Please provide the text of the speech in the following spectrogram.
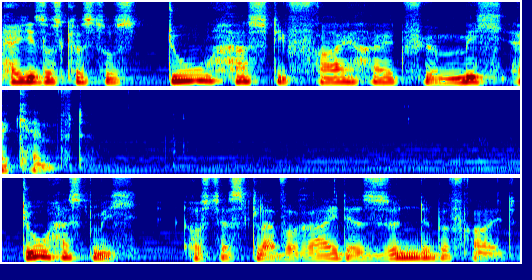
Herr Jesus Christus, du hast die Freiheit für mich erkämpft. Du hast mich aus der Sklaverei der Sünde befreit.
